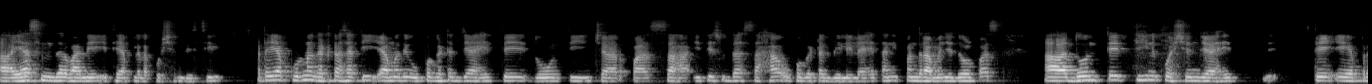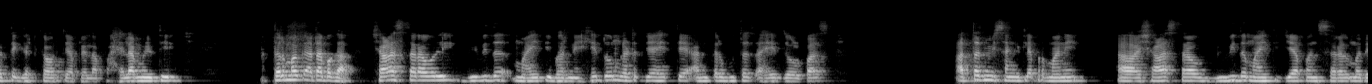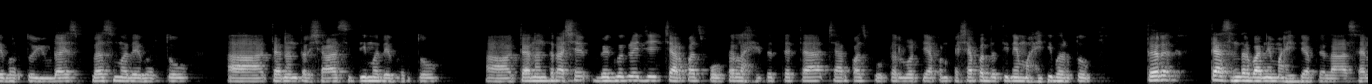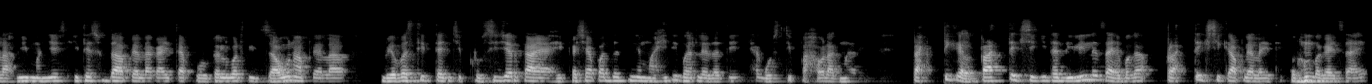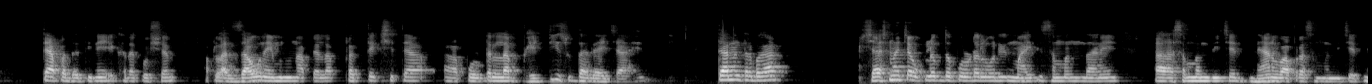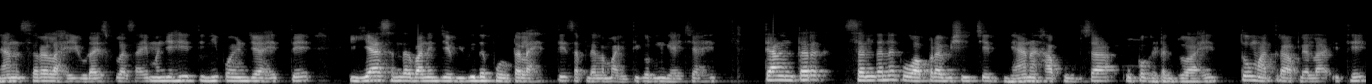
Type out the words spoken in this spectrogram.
या संदर्भाने इथे आपल्याला क्वेश्चन दिसतील. आता या पूर्ण घटकासाठी यामध्ये उपघटक जे आहेत ते दोन तीन चार पाच सहा इथे सुद्धा सहा उपघटक दिलेले आहेत आणि पंधरा म्हणजे जवळपास दोन ते तीन क्वेश्चन जे आहेत ते प्रत्येक घटकावरती आपल्याला पाहायला मिळतील. तर मग आता बघा शाळा स्तरावरील विविध माहिती भरणे हे दोन घटक जे आहेत ते अंतर्भूतच आहेत जवळपास. आत्ताच मी सांगितल्याप्रमाणे शाळास्तराव शाळा विविध माहिती जी आपण सरळमध्ये भरतो युडायस प्लसमध्ये भरतो त्यानंतर शाळा सिद्धीमध्ये भरतो त्यानंतर असे वेगवेगळे जे चार पाच पोर्टल आहेत तर त्या- त्या चार पाच पोर्टलवरती आपण कशा पद्धतीने माहिती भरतो तर त्या संदर्भाने माहिती आपल्याला असायला हवी. म्हणजेच इथे सुद्धा आपल्याला काय त्या पोर्टलवरती जाऊन आपल्याला व्यवस्थित त्यांची प्रोसिजर काय आहे कशा पद्धतीने माहिती भरल्या जाते ह्या गोष्टी पाहावं लागणार आहे. प्रॅक्टिकल प्रात्यक्षिक इथं दिलेलंच आहे बघा. प्रात्यक्षिक आपल्याला इथे करून बघायचं आहे. त्या पद्धतीने एखादा क्वेश्चन आपला जाऊ नये म्हणून आपल्याला प्रत्यक्ष त्या पोर्टलला भेटी सुद्धा द्यायच्या आहेत. त्यानंतर बघा शासनाच्या उपलब्ध पोर्टलवरील माहिती संबंधाने संबंधीचे ज्ञान वापरासंबंधीचे ज्ञान सरळ आहे युडाईस प्लस आहे. म्हणजे हे तिन्ही पॉईंट जे आहेत ते या संदर्भाने जे विविध पोर्टल आहेत तेच आपल्याला माहिती करून घ्यायचे आहेत. त्यानंतर संगणक वापराविषयीचे ज्ञान हा पुढचा उपघटक जो आहे तो मात्र आपल्याला इथे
